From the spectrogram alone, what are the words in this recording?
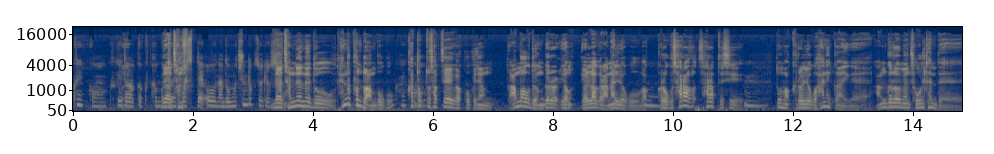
그니까 그게 나 아까 그 방금 내가 전에 장- 들었을 때, 어, 나 너무 충격적이었어. 내가 작년에도 핸드폰도 안 보고 그러니까. 카톡도 삭제해갖고 그냥 아무하고도 연결을 연, 연락을 안 하려고 막 음. 그러고 살아, 살았듯이 응. 또막 그러려고 하니까 이게 안 그러면 좋을 텐데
